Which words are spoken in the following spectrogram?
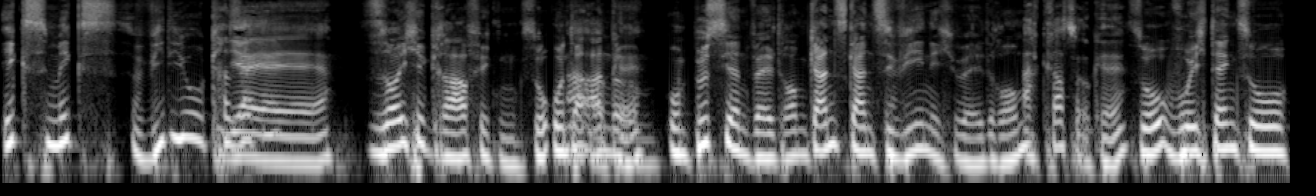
X-Mix-Videokassetten? Ja, ja, ja, ja. Solche Grafiken, so unter Ah, okay. anderem. Und bisschen Weltraum, ganz, ganz wenig Weltraum. Ach krass, okay. So, wo ich denke so,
